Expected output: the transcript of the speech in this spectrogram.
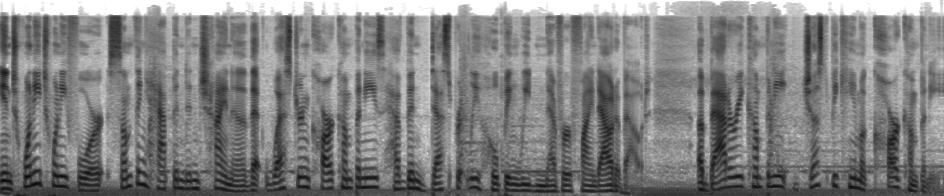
In 2024, something happened in China that Western car companies have been desperately hoping we'd never find out about. A battery company just became a car company,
